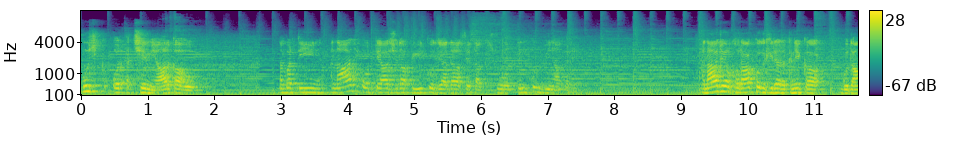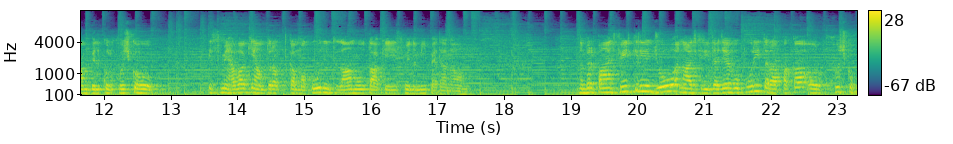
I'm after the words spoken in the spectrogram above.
خشک اور اچھے معیار کا ہو۔ نمبر تین، اناج اور تیار شدہ فیڈ کو زیادہ عرصے تک اسٹور بالکل بھی نہ کریں۔ اناج اور خوراک کو ذخیرہ رکھنے کا گودام بالکل خشک ہو۔ اس میں ہوا کی آمد و رفت کا معقول انتظام ہو تاکہ اس میں نمی پیدا نہ ہو۔ نمبر پانچ، فیڈ کے لیے جو اناج خریدا جائے وہ پوری طرح پکا اور خشک ہو۔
